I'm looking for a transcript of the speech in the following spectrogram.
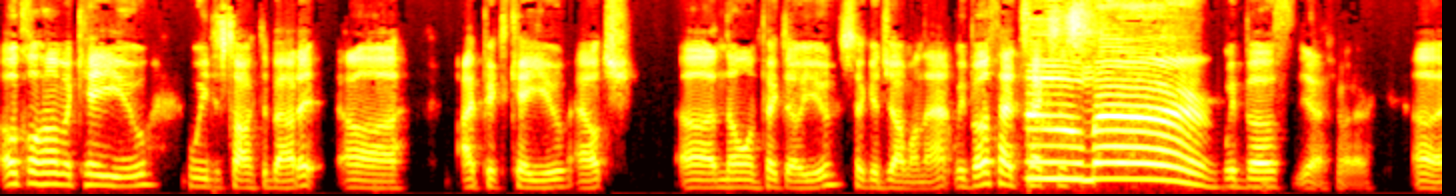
Oklahoma KU, we just talked about it. Uh I picked KU, ouch. Uh, no one picked OU, so good job on that. We both had Texas. Boomer! We both, yeah, whatever. Uh,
